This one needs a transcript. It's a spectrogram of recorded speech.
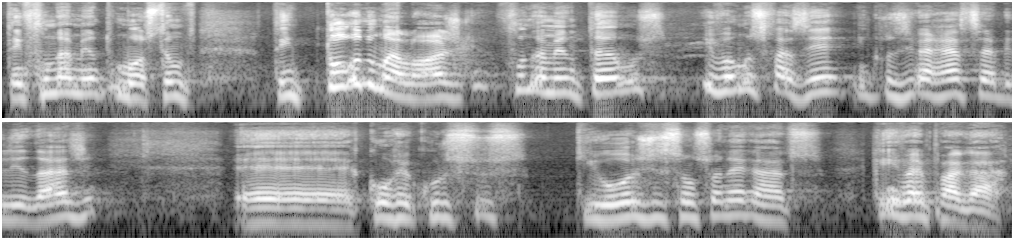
tem fundamento, mostramos, tem toda uma lógica, fundamentamos e vamos fazer, inclusive, a rastreabilidade é, com recursos que hoje são sonegados. Quem vai pagar?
